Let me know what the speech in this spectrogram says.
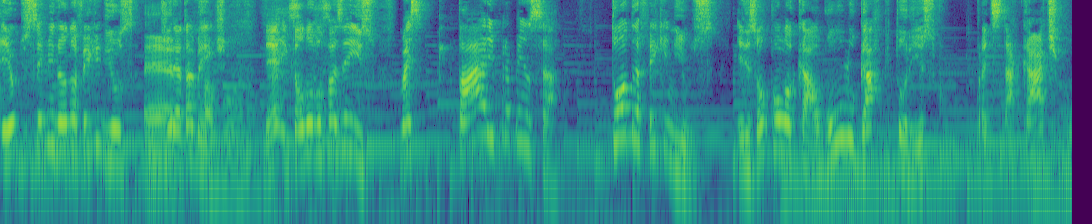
eu disseminando a fake news é, diretamente, favor, né? Então não vou fazer isso. Mas pare para pensar. Toda fake news, eles vão colocar algum lugar pitoresco para destacar, tipo,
